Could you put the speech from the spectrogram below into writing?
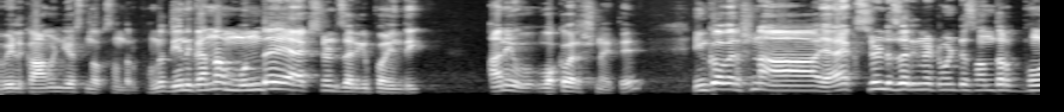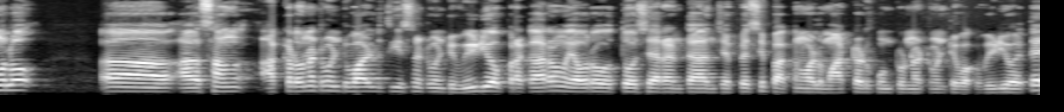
వీళ్ళు కామెంట్ చేసింది ఒక సందర్భంలో. దీనికన్నా ముందే యాక్సిడెంట్ జరిగిపోయింది అని ఒక వెర్షన్ అయితే. ఇంకో వెర్షన్ ఆ యాక్సిడెంట్ జరిగినటువంటి సందర్భంలో అక్కడ ఉన్నటువంటి వాళ్ళు తీసినటువంటి వీడియో ప్రకారం ఎవరో తోశారంట అని చెప్పేసి పక్కన వాళ్ళు మాట్లాడుకుంటున్నటువంటి ఒక వీడియో అయితే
